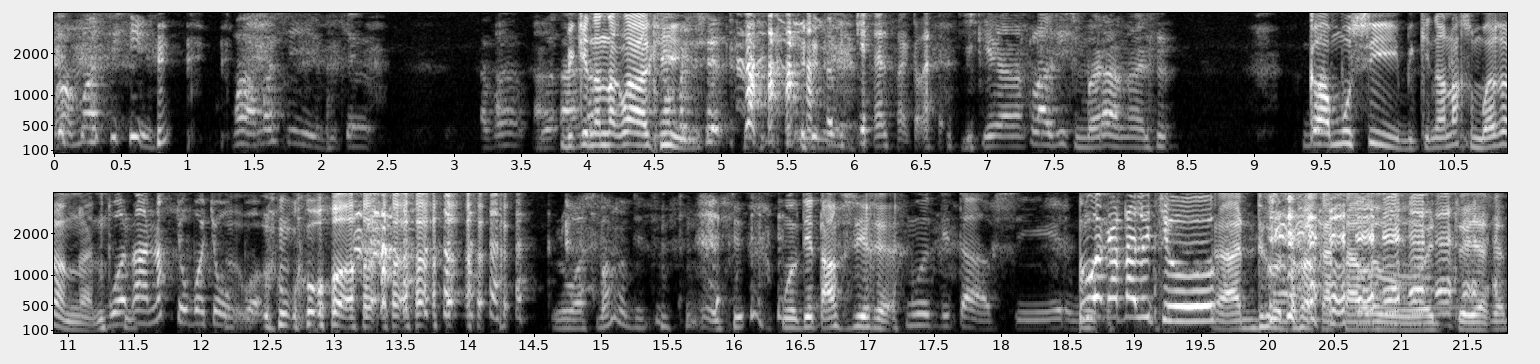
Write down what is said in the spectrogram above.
Mama sih. mama sih bikin apa buat bikin anak. anak lagi Bikin anak lagi. Bikin anak lagi sembarangan. Kamu sih bikin anak sembarangan Buat anak coba-coba. Wah, Luas banget itu. multi tafsir ya Multi tafsir. Dua kata lucu. aduh dua kata lucu ya kan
